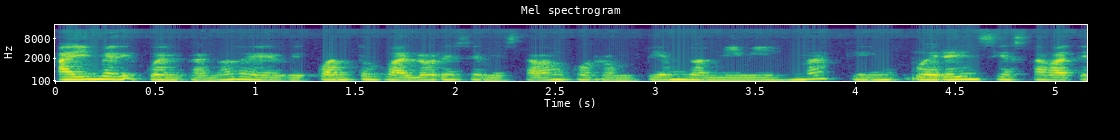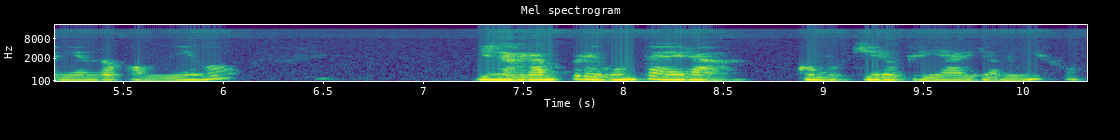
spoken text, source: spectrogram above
ahí me di cuenta, ¿no? De, de, cuántos valores se me estaban corrompiendo a mí misma, qué incoherencia estaba teniendo conmigo. Y la gran pregunta era, ¿cómo quiero criar yo a mi hijo?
